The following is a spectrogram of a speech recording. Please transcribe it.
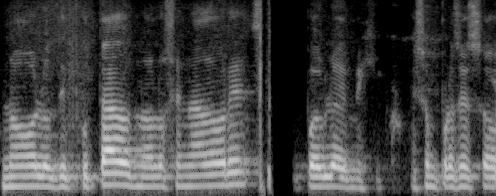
no los diputados, no los senadores, sino el pueblo de México. Es un proceso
